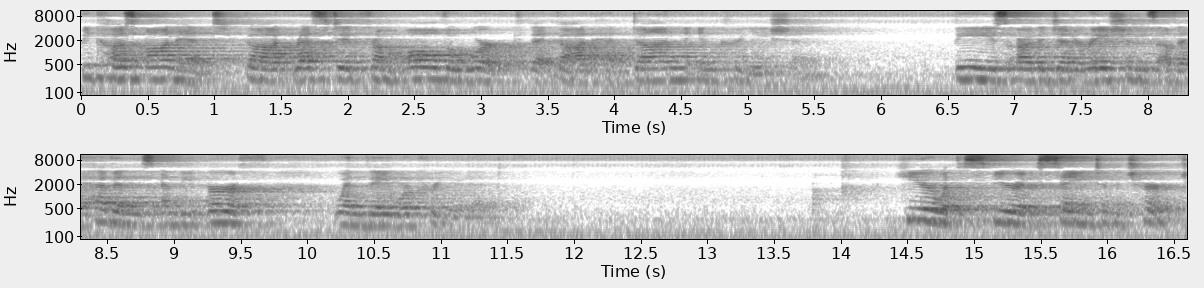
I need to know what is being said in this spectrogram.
because on it God rested from all the work that God had done in creation. These are the generations of the heavens and the earth when they were created. Hear what the Spirit is saying to the church.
